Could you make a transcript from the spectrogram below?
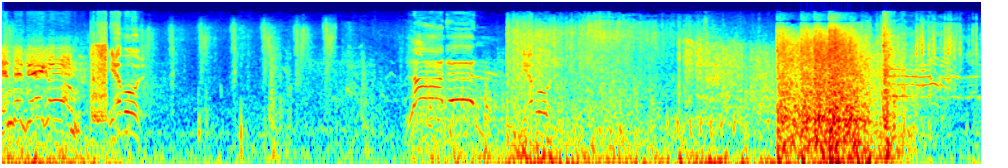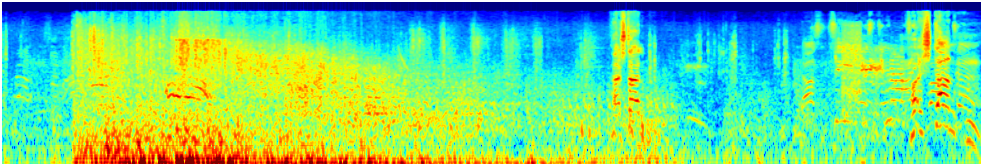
in Bewegung! Jawohl! Laden! Jawohl! Verstanden! Das Ziel ist Verstanden!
